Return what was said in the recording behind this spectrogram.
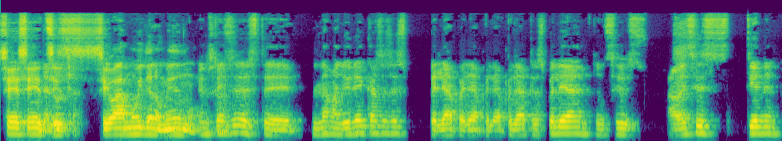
Sí, sí, sí, sí va muy de lo mismo. sí. Entonces, este, la mayoría de casos es pelea, pelea, pelea, pelea, tras pelea. Entonces, a veces tienen,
